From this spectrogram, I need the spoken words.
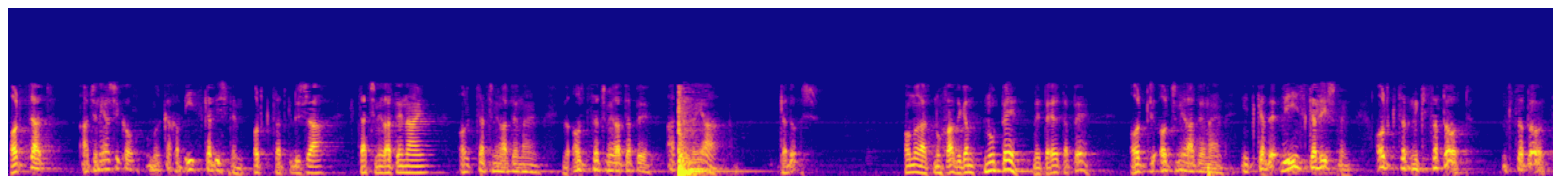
עוד קצת, עד שנהיה שיכור. הוא אומר ככה, ביס קדישתם, עוד קצת קדושה, קצת שמירת עיניים, עוד קצת שמירת עיניים, ועוד קצת שמירת הפה, עד שנהיה קדוש. אומר התנופה זה גם תנו פה, לתאר את הפה. עוד, עוד שמירת עיניים. ואיס קדישתם. עוד קצת מקצתות. מקצתות.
